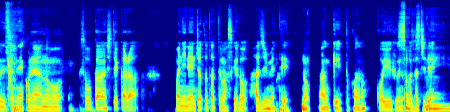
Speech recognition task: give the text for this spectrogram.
うですよね。これあの、創刊してから、まあ、2年ちょっと経ってますけど、初めてのアンケートかな？こういう風な形でそうすね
